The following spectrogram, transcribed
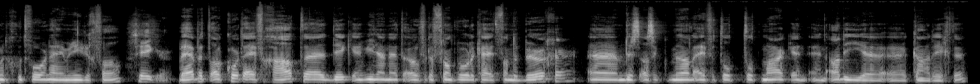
me een goed voornemen in ieder geval. Zeker. We hebben het al kort even gehad, uh, Dick en Wina, net over de verantwoordelijkheid van de burger. Uh, dus als ik me dan even tot, tot Mark en, en Adi uh, kan richten.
